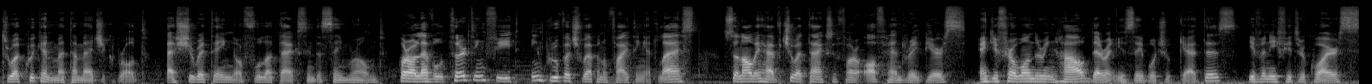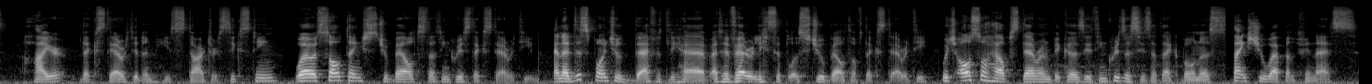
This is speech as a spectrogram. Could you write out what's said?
through a quicken meta magic rod, as you retain your full attacks in the same round. For our level 13 feat, improve at weapon fighting at last, so now we have two attacks with our offhand rapiers. And if you're wondering how Daeran is able to get this, even if it requires higher dexterity than his starter 16? Well, it's all thanks to belts that increase dexterity. And at this point you definitely have, at the very least, a plus 2 belt of dexterity, which also helps Daeran because it increases his attack bonus thanks to weapon finesse.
